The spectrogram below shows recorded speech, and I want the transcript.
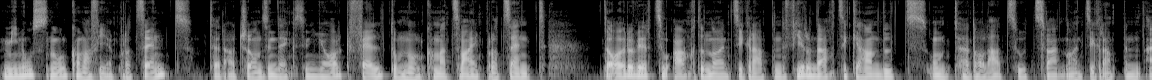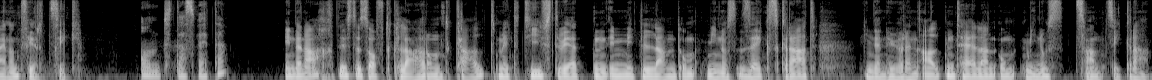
minus 0,4 Prozent. Der Dow Jones Index in New York fällt um 0,2 Prozent. Der Euro wird zu 98 Rappen 84 gehandelt und der Dollar zu 92 Rappen 41. Und das Wetter? In der Nacht ist es oft klar und kalt mit Tiefstwerten im Mittelland um minus 6 Grad, in den höheren Alpentälern um minus 20 Grad.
